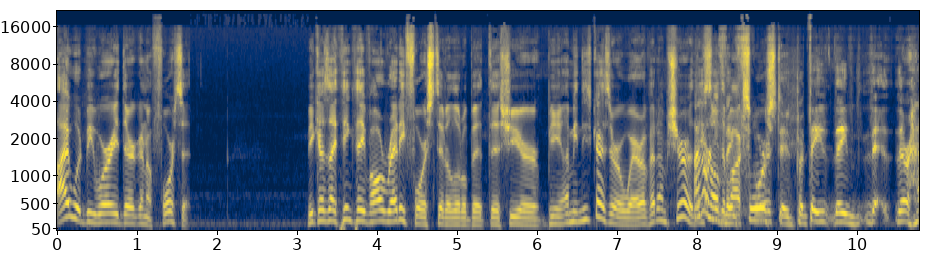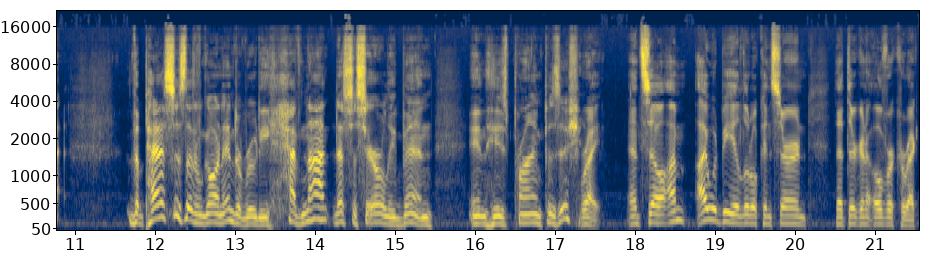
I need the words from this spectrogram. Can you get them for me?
I would be worried they're going to force it. Because I think they've already forced it a little bit this year. Being, I mean, these guys are aware of it. I'm sure. They I don't know if the they box forced scores. it, but they they they're the passes that have gone into Rudy have not necessarily been in his prime position. Right. And so I'm I would be a little concerned that they're going to overcorrect.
